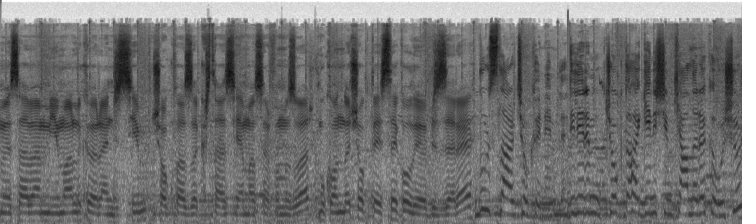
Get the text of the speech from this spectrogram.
Mesela ben mimarlık öğrencisiyim. Çok fazla kırtasiye masrafımız var. Bu konuda çok destek oluyor bizlere. Burslar çok önemli. Dilerim çok daha geniş imkanlara kavuşur.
